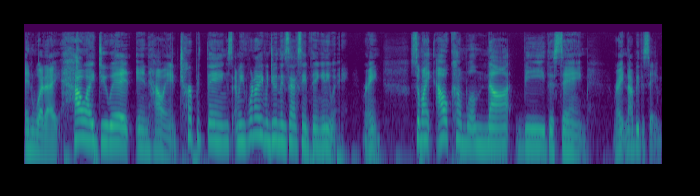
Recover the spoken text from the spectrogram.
and what I how I do it and how I interpret things. I mean, we're not even doing the exact same thing anyway, right? So my outcome will not be the same, right? Not be the same.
